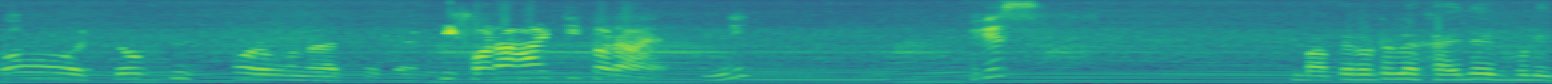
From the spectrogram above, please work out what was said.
ও চব্বিশ পরগনা থেকে কি করা হয় কি করা হয় এমনি বেশ বাপের হোটেলে খাই দেয় ঘুরি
